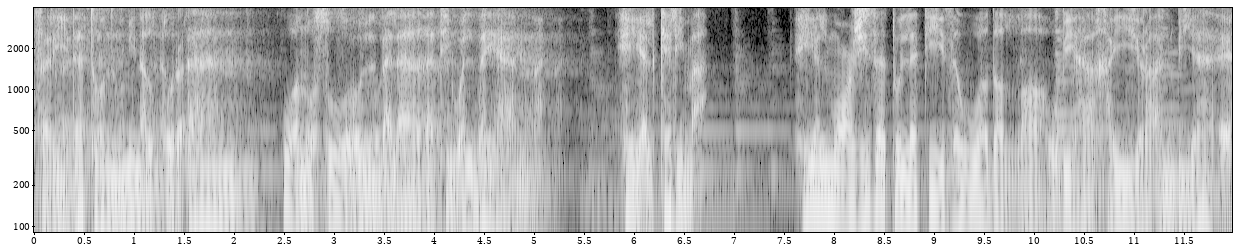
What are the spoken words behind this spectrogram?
فريدة من القرآن ونصوع البلاغة والبيان. هي الكلمة. هي المعجزة التي زود الله بها خير أنبيائه.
